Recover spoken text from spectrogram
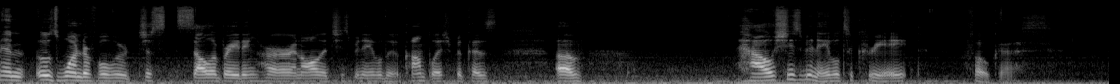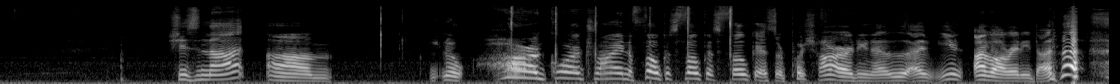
And it was wonderful. We are just celebrating her and all that she's been able to accomplish because of how she's been able to create focus. She's not, um, you know, hardcore trying to focus, focus, focus, or push hard. You know, I you I've already done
